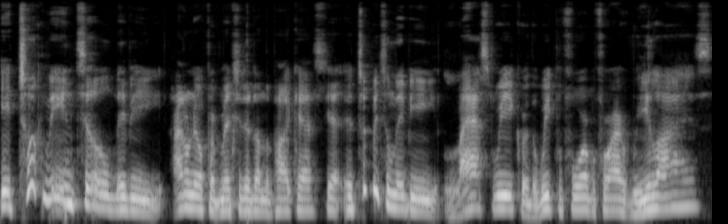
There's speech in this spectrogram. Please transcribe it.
it took me until maybe I don't know if I've mentioned it on the podcast yet. It took me till maybe last week or the week before before I realized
